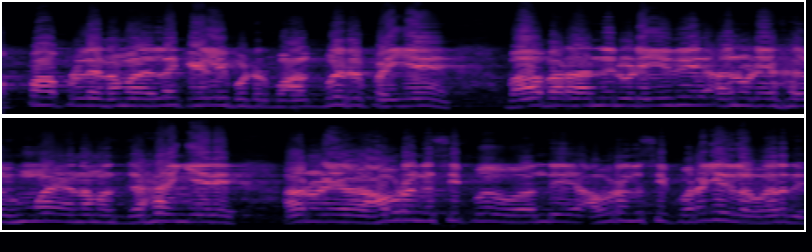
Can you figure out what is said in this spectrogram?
அப்பா பிள்ளை நம்ம எல்லாம் கேள்விப்பட்டிருப்போம். அக்பர் பையன் பாபர் அதனுடைய இது அதனுடைய ஹுமா நம்ம ஜஹாங்கீர் அதனுடைய அவுரங்கசீப் வந்து அவுரங்கசீப் வரைக்கும் இதில் வருது.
